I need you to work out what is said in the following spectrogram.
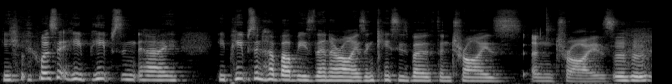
he was it. He peeps in her. He peeps in her bubbies, then her eyes, and kisses both, and tries and tries, mm-hmm.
